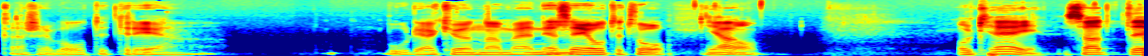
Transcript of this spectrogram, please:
Kanske det var 83. Borde jag kunna, men jag Mm. säger 82. Ja. Okej, så att eh,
